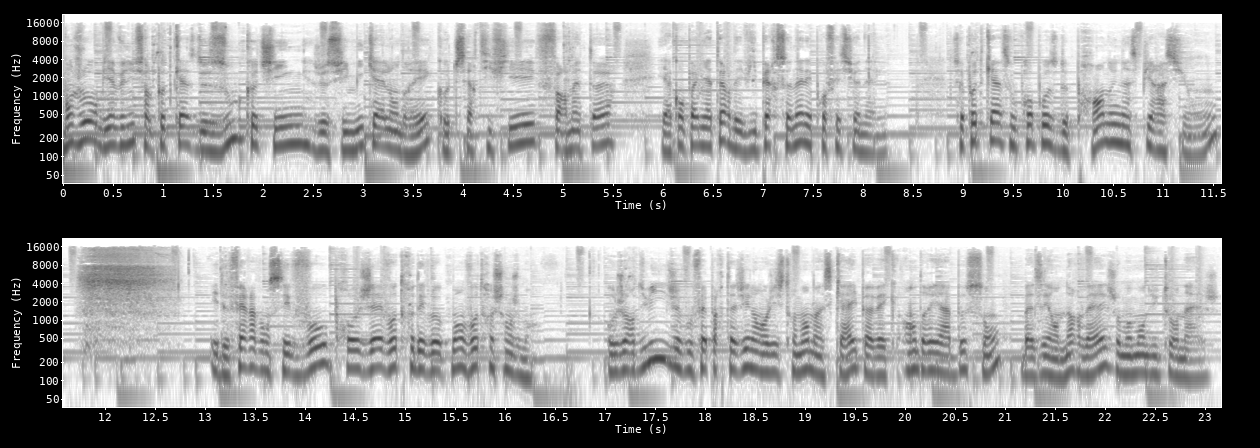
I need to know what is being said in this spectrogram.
Bonjour, bienvenue sur le podcast de Zoo Coaching. Je suis Michael André, coach certifié, formateur et accompagnateur des vies personnelles et professionnelles. Ce podcast vous propose de prendre une inspiration et de faire avancer vos projets, votre développement, votre changement. Aujourd'hui, je vous fais partager l'enregistrement d'un Skype avec Andrea Besson, basée en Norvège au moment du tournage.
